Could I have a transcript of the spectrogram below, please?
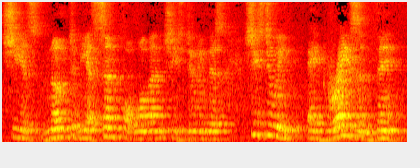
she is known to be a sinful woman. She's doing this. She's doing a brazen thing.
